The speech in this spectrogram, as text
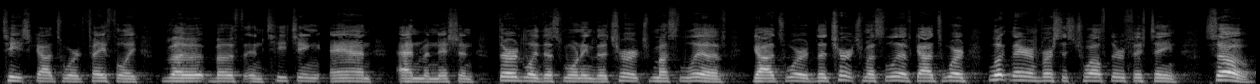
teach God's word faithfully, both in teaching and admonition. Thirdly, this morning, the church must live God's word. The church must live God's word. Look there in verses 12 through 15. So,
